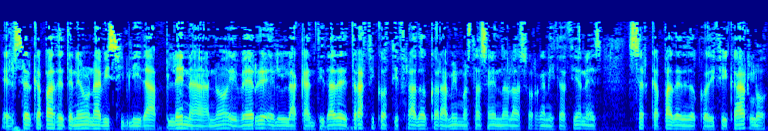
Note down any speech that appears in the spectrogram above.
El ser capaz de tener una visibilidad plena ¿no? y ver la cantidad de tráfico cifrado que ahora mismo está saliendo en las organizaciones, ser capaz de decodificarlo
